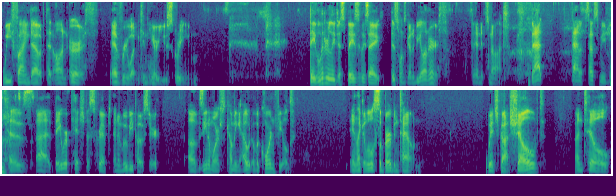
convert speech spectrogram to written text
we find out that on Earth, everyone can hear you scream." They literally just basically say this one's going to be on Earth, then it's not. That that upsets me because uh, they were pitched a script and a movie poster of xenomorphs coming out of a cornfield, in like a little suburban town, which got shelved until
